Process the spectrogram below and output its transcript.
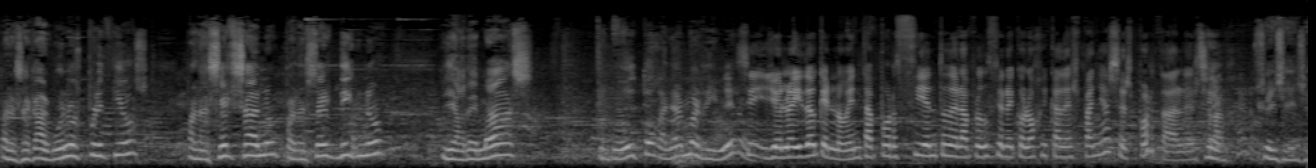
para sacar buenos precios, para ser sano, para ser digno y además tu producto ganar más dinero. Sí, yo he leído que el 90% de la producción ecológica de España se exporta al Sí, extranjero. sí, sí. sí.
